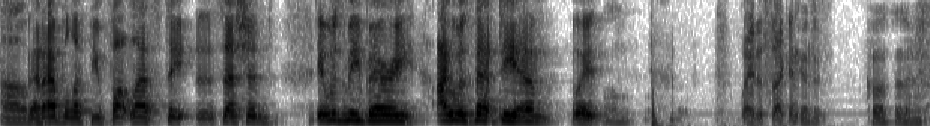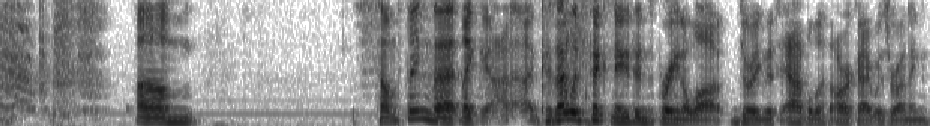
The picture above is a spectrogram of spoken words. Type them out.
um, That Aboleth you fought last state uh, session. It was me, Barry. I was that DM. Wait, um, Wait a second. Good, close enough. um, something that like because I, would pick Nathan's brain a lot during this Aboleth arc I was running,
